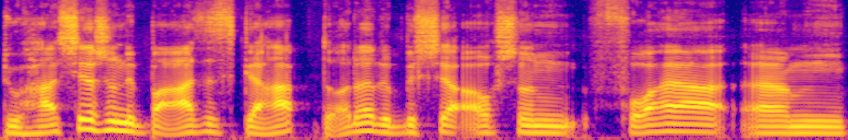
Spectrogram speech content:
du hast ja schon eine Basis gehabt, oder? Du bist ja auch schon vorher ähm,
